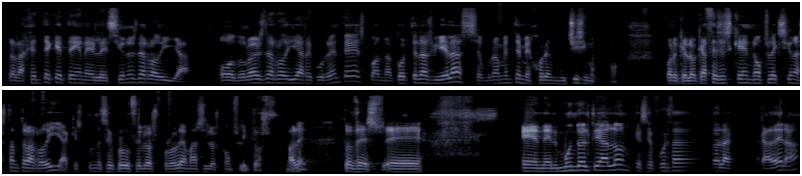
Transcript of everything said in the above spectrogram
O sea, la gente que tiene lesiones de rodilla o dolores de rodilla recurrentes, cuando acorte las bielas seguramente mejoren muchísimo, porque lo que haces es que no flexionas tanto la rodilla, que es donde se producen los problemas y los conflictos, ¿vale? Entonces, eh, en el mundo del triatlón, que se fuerza la cadera,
